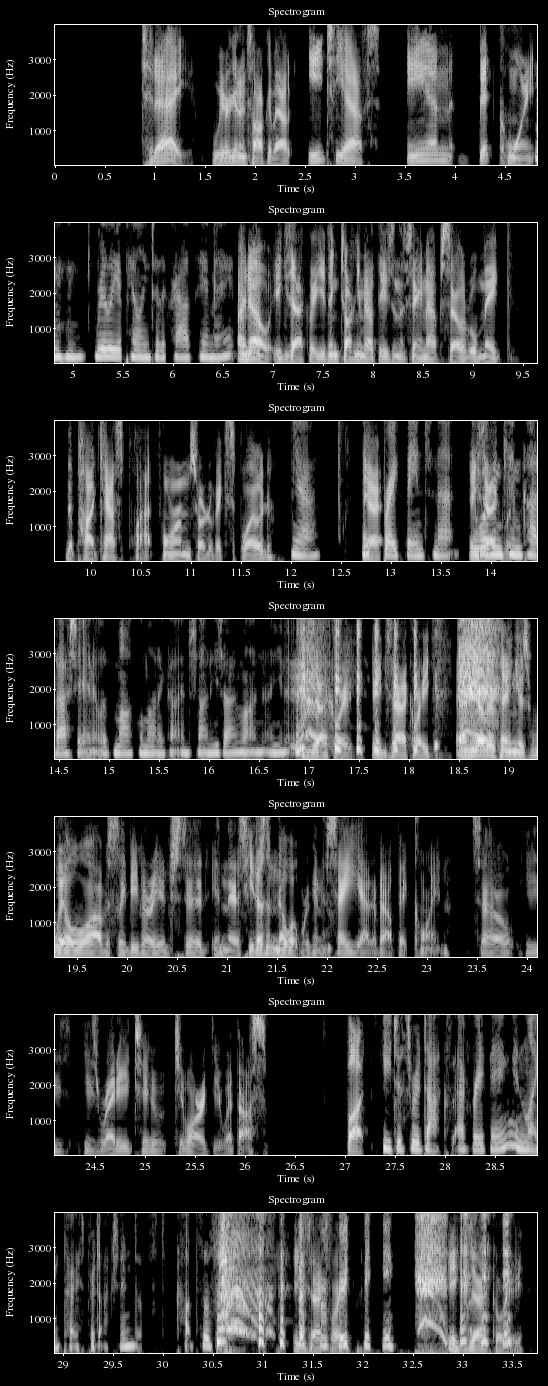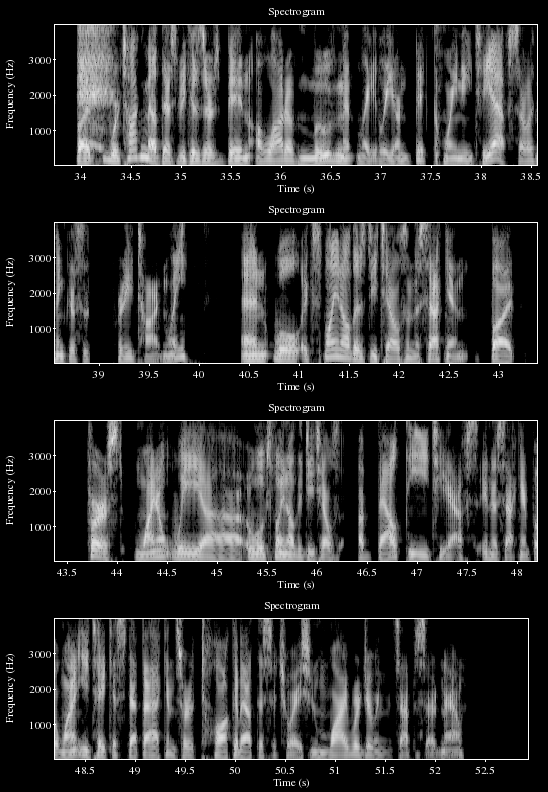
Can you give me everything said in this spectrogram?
Today, we're going to talk about ETFs and Bitcoin. hmm Really appealing to the crowds here, mate. I know, exactly. You think talking about these in the same episode will make the podcast platform sort of explode? Yeah. Like Yeah. break the internet. It wasn't Kim Kardashian. It was Mark LaMonica and Shani Jayamanne, you know. Exactly. exactly. And the other thing is, Will will obviously be very interested in this. He doesn't know what we're going to say yet about Bitcoin, so he's he's ready to to argue with us. But he just redacts everything in like post production, just cuts us out. Exactly. exactly. But we're talking about this because there's been a lot of movement lately on Bitcoin ETFs. So I think this is pretty timely. And we'll explain all those details in a second. But first, why don't we, uh, we'll explain all the details about the ETFs in a second. But why don't you take a step back and sort of talk about the situation, why we're doing this episode now?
